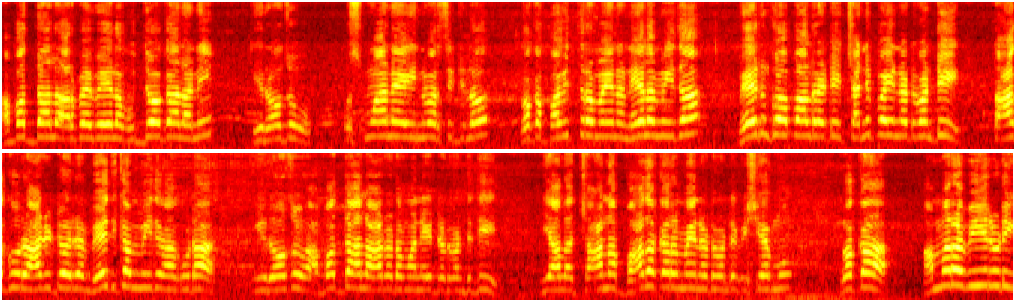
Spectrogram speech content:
అబద్ధాలు అరవై వేల ఉద్యోగాలని ఈరోజు ఉస్మానియా యూనివర్సిటీలో ఒక పవిత్రమైన నేల మీద వేణుగోపాల్ రెడ్డి చనిపోయినటువంటి ఠాగూర్ ఆడిటోరియం వేదిక మీదుగా కూడా ఈరోజు అబద్ధాలు ఆడడం అనేటటువంటిది ఇవాళ చాలా బాధాకరమైనటువంటి విషయము. ఒక అమరవీరుడి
